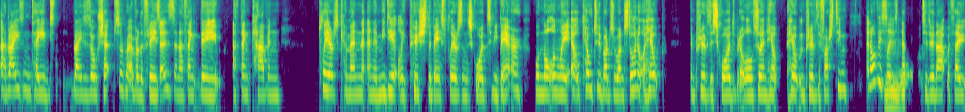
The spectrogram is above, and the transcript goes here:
a rising tide rises all ships or whatever the phrase is and i think they i think having players come in and immediately push the best players in the squad to be better will not only it'll kill two birds with one stone it'll help improve the squad but it'll also help help improve the first team and obviously mm. it's difficult to do that without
